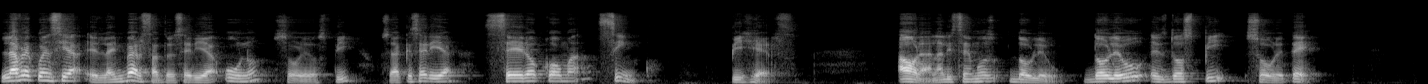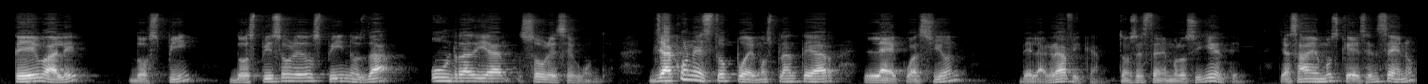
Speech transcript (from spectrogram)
La frecuencia es la inversa, entonces sería 1 sobre 2pi, o sea que sería 0,5 pi Hz. Ahora analicemos W. W es 2pi sobre T. T vale 2pi. 2pi sobre 2pi nos da 1 radian sobre segundo. Ya con esto podemos plantear la ecuación de la gráfica. Entonces tenemos lo siguiente. Ya sabemos que es en seno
